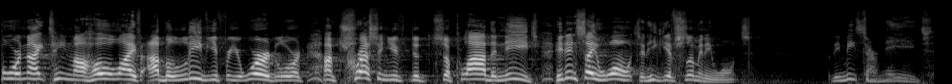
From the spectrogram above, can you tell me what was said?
4:19 my whole life. I believe you for your word, Lord. I'm trusting you to supply the needs. He didn't say wants, and He gives so many wants, but He meets our needs.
